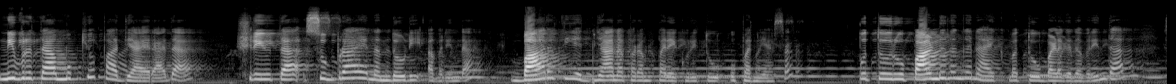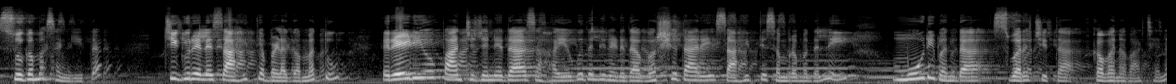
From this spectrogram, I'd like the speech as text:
ನಿವೃತ್ತ ಮುಖ್ಯೋಪಾಧ್ಯಾಯರಾದ ಶ್ರೀಯುತ ಸುಬ್ರಾಯ ನಂದೋಡಿ ಅವರಿಂದ ಭಾರತೀಯ ಜ್ಞಾನ ಪರಂಪರೆ ಕುರಿತು ಉಪನ್ಯಾಸ, ಪುತ್ತೂರು ಪಾಂಡುರಂಗ ನಾಯಕ್ ಮತ್ತು ಬಳಗದವರಿಂದ ಸುಗಮ ಸಂಗೀತ, ಚಿಗುರೆಲೆ ಸಾಹಿತ್ಯ ಬಳಗ ಮತ್ತು ರೇಡಿಯೋ ಪಾಂಚಜನ್ಯದ ಸಹಯೋಗದಲ್ಲಿ ನಡೆದ ವರ್ಷಧಾರೆ ಸಾಹಿತ್ಯ ಸಂಭ್ರಮದಲ್ಲಿ ಮೂಡಿಬಂದ ಸ್ವರಚಿತ ಕವನ ವಾಚನ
